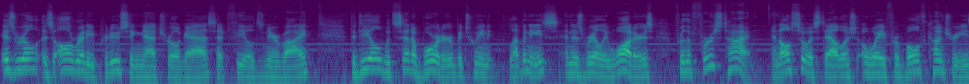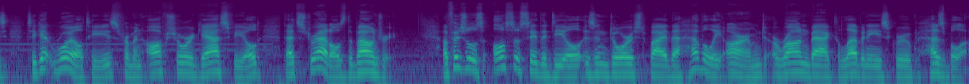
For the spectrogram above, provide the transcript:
Israel is already producing natural gas at fields nearby. The deal would set a border between Lebanese and Israeli waters for the first time and also establish a way for both countries to get royalties from an offshore gas field that straddles the boundary. Officials also say the deal is endorsed by the heavily armed Iran backed Lebanese group Hezbollah.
